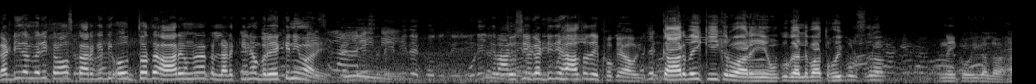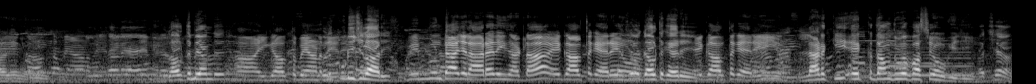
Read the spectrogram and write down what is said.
ਗੱਡੀ ਤਾਂ ਮੇਰੀ ਕ੍ਰਾਸ ਕਰ ਗਈ ਸੀ ਉੱਥੋਂ ਤਾਂ ਆ ਰਹੇ ਉਹਨਾਂ ਨੇ ਲੜਕੀ ਨੇ ਬ੍ਰੇਕ ਹੀ ਨਹੀਂ ਮਾਰੇ। ਤੁਸੀਂ ਗੱਡੀ ਦੀ ਹਾਲਤ ਦੇਖੋ ਕਿਆ ਹੋਈ। ਅੱਛਾ ਕਾਰਵਾਈ ਕੀ ਕਰਵਾ ਰਹੇ ਹੋ? ਕੋਈ ਗੱਲਬਾਤ ਹੋਈ ਪੁਲਿਸ ਦੇ ਨਾਲ? ਨਹੀਂ ਕੋਈ ਗੱਲ ਹਜੇ ਨਹੀਂ। ਗਲਤ ਬਿਆਨ ਦੇ ਰਹੇ ਹਾਂ? ਇਹ ਗਲਤ ਬਿਆਨ ਹੋ? ਦੇ ਕੁੜੀ ਚਲਾ ਰਹੀ ਸੀ। ਵੀ ਮੁੰਡਾ ਚਲਾ ਰਿਹਾ ਸੀ ਸਾਡਾ ਇਹ ਗਲਤ ਕਹਿ ਰਹੇ ਅੱਛਾ ਹੋ। ਗਲਤ ਕਹਿ ਰਹੇ ਇਹ ਗਲਤ ਕਹਿ ਰਹੇ ਹੋ। ਲੜਕੀ ਇੱਕਦਮ ਦੂਏ ਪਾਸੇ ਹੋ ਗਈ ਜੀ। ਹੋ ਅੱਛਾ।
